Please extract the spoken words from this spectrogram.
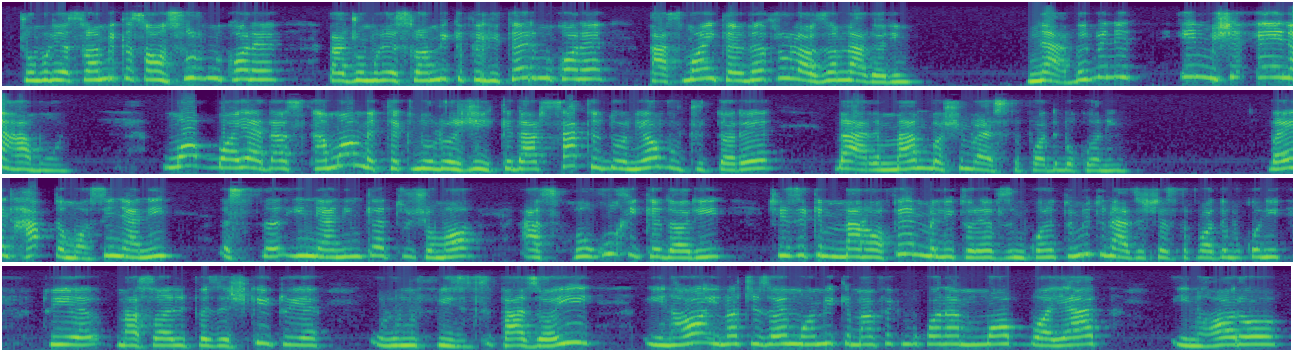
جمهوری اسلامی که سانسور می‌کنه و جمهوری اسلامی که فیلیتر می‌کنه پس ما اینترنت رو لازم نداریم. نه ببینید این میشه عین همون. ما باید از تمام تکنولوژی که در سطح دنیا وجود داره بهره من باشیم و استفاده بکنیم. و این حق ماست. این یعنی این یعنی که تو شما از حقوقی که داری چیزی که منافع ملی تو حفظ می‌کنه تو می‌تونی ازش استفاده بکنی. توی مسائل پزشکی توی علوم فضایی اینها اینا چیزهای مهمی که من فکر می‌کنم ما باید اینها رو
